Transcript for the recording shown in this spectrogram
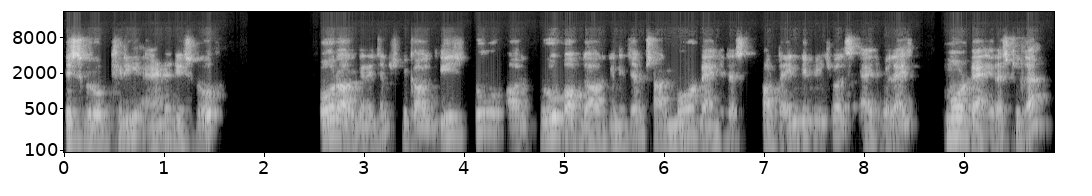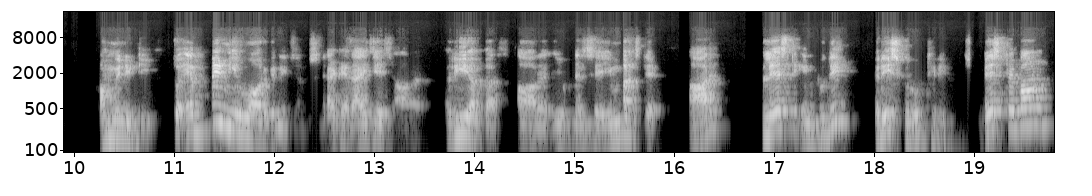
this group 3 and this group 4 organisms because these two or group of the organisms are more dangerous for the individuals as well as more dangerous to the community. So every new organisms that arises or reoccurs or you can say emerged are placed into the risk group 3. Based upon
